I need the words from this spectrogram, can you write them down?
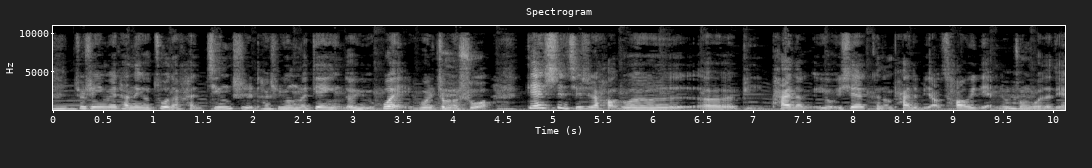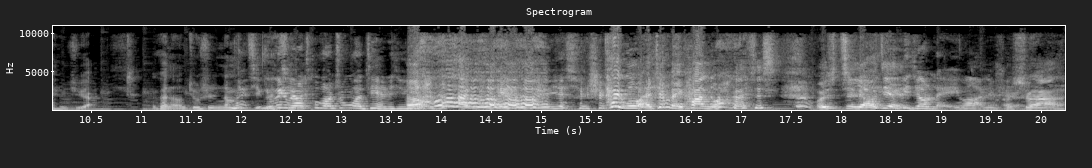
嗯就是因为它那个做的很精致，它是用了电影的语汇，或者这么说。电视其实好多呃比拍的有一些可能拍的比较糙一点，就是中国的电视剧啊，它可能就是那么几个你。为什么要吐槽中国电视剧？泰国电视剧，也许是 泰国我还真没看过，就是我只了比解较雷嘛，就是是吧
